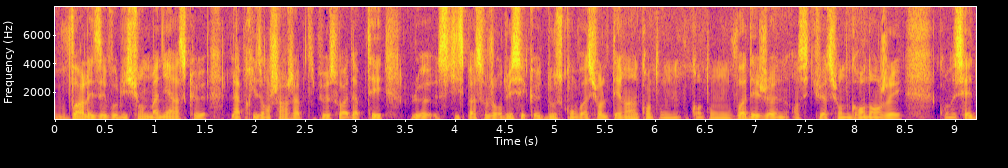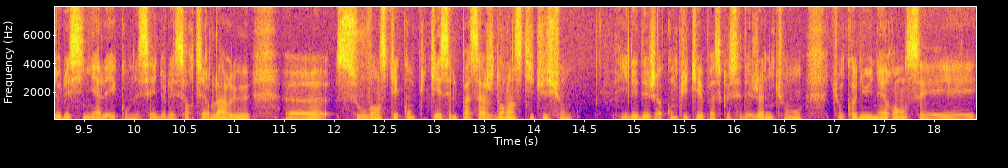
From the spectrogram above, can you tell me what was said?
voir les évolutions de manière à ce que la prise en charge un petit peu soit adaptée. Le, ce qui se passe aujourd'hui, c'est que nous, ce qu'on voit sur le terrain, quand on, quand on voit des jeunes en situation de grand danger, qu'on essaye de les signaler, qu'on essaye de les sortir de la rue, euh, souvent ce qui est compliqué, c'est le passage dans l'institution il est déjà compliqué parce que c'est des jeunes qui ont, qui ont connu une errance et,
